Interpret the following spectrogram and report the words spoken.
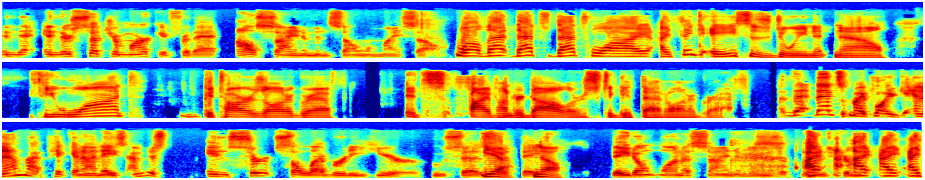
And, that, and there's such a market for that. I'll sign them and sell them myself. Well, that that's that's why I think Ace is doing it now. If you want guitars autographed, it's five hundred dollars to get that autograph. That, that's my. And I'm not picking on Ace. I'm just insert celebrity here who says yeah, that they no. They don't want to sign a musical I, instrument. I, I,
